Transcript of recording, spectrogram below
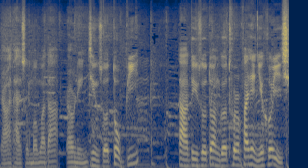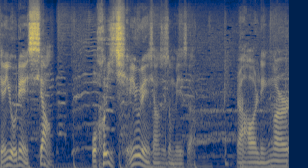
然后他还说么么哒，然后林静说逗逼，大地说段哥突然发现你和以前有点像，我和以前有点像是什么意思？然后灵儿，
